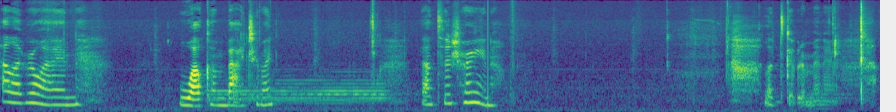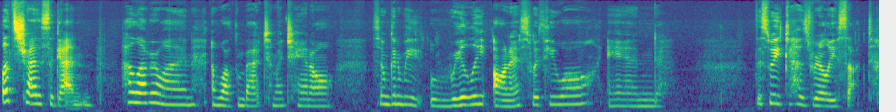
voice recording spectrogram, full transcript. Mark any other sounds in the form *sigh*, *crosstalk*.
Hello everyone. Welcome back to my That's the train. Let's give it a minute. Let's try this again. Hello everyone and welcome back to my channel. So I'm going to be really honest with you all and this week has really sucked.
